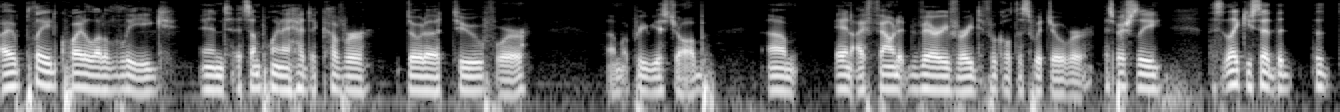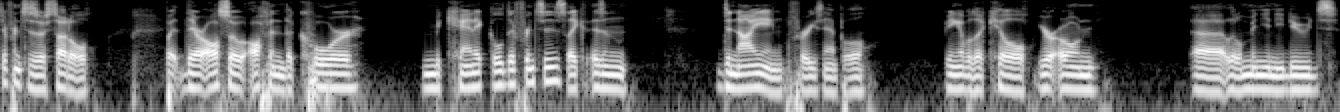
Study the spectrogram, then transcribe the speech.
I've played quite a lot of League, and at some point I had to cover Dota 2 for um, a previous job, um, and I found it very very difficult to switch over. Especially, like you said, the the differences are subtle, but they're also often the core mechanical differences, like as in denying, for example, being able to kill your own uh, little miniony dudes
